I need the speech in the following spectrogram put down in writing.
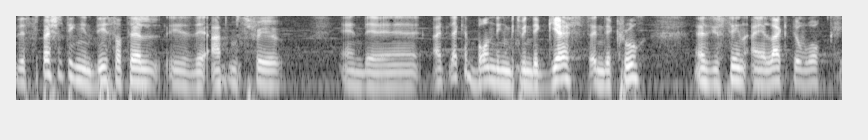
the special thing in this hotel is the atmosphere, and uh, I like a bonding between the guest and the crew. As you've seen, I like to walk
